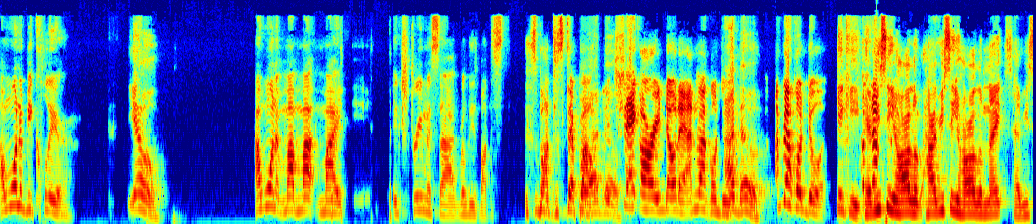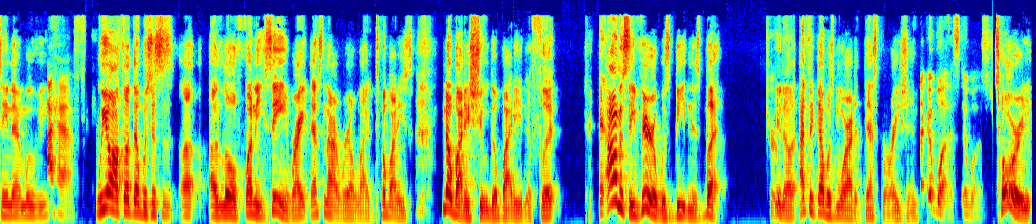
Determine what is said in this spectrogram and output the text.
I want to be clear. Yo, I wanted my my my extremist side really is about to is about to step Oh, I out. know. Shaq already know that. I'm not gonna do I it. I know. I'm not gonna do it. Kiki, I'm have not- you seen Harlem? Have you seen Harlem Nights? Have you seen that movie? I have. we all thought that was just a, a, a little funny scene, right? That's not real life. Nobody's nobody's shooting nobody in the foot. And honestly, Vera was beating his butt. True. You know, I think that was more out of desperation. It was. It was. Tory,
